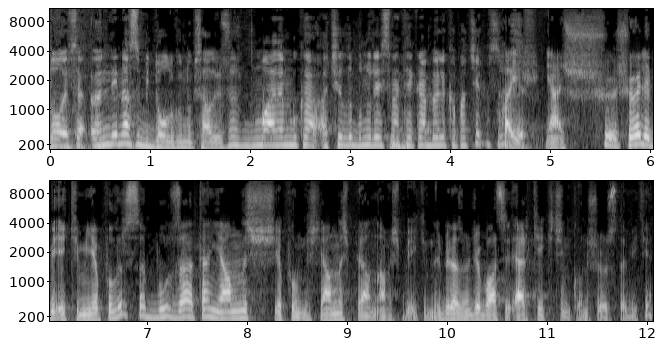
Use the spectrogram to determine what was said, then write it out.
Dolayısıyla önde nasıl bir dolgunluk sağlıyorsunuz? Madem bu kadar açıldı bunu resmen tekrar böyle kapatacak mısınız? Hayır. Yani şu şöyle bir ekimi yapılırsa bu zaten yanlış yapılmış, yanlış planlanmış bir ekimdir. Biraz önce bahset erkek için konuşuyoruz tabii ki.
